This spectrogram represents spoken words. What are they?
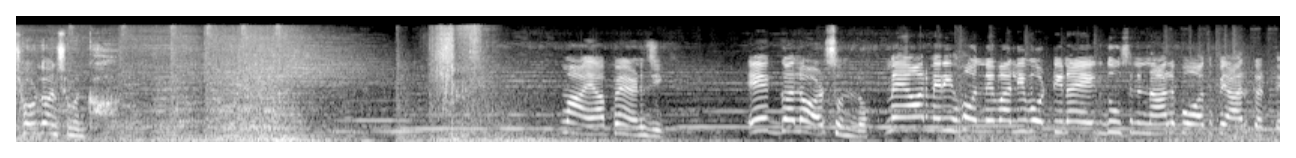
छोड़ दो अंशुमन को। माया भैन जी एक गल और सुन लो। मैं और मेरी होने वाली वोटी ना एक दूसरे नाल बहुत प्यार करते।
